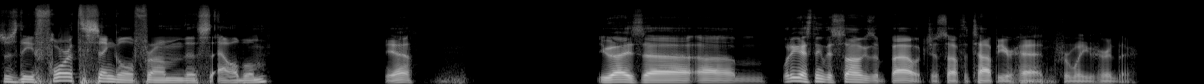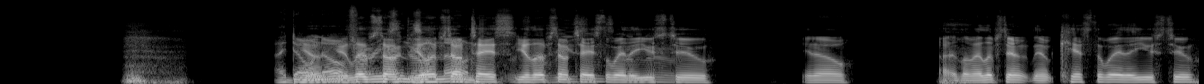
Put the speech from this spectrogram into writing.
This was the fourth single from this album. Yeah. You guys, uh, um, what do you guys think this song is about, just off the top of your head, from what you heard there? I don't you know. Your lips don't. Your lips unknown. don't taste. Your lips don't taste the way they used to. You know, uh, my lips don't. They don't kiss the way they used to.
